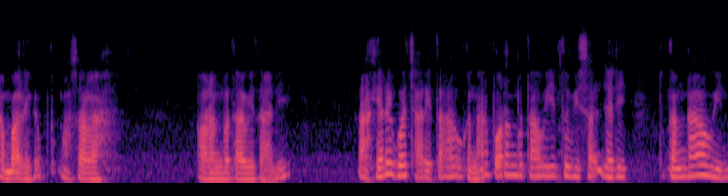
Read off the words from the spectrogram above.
kembali ke masalah orang Betawi tadi, akhirnya gue cari tahu kenapa orang Betawi itu bisa jadi tukang kawin.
